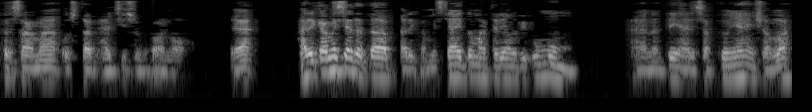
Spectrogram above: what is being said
bersama Ustadz Haji Sukono. Ya. Hari Kamisnya tetap, hari Kamisnya itu materi yang lebih umum. Nah, nanti hari Sabtunya insya Allah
